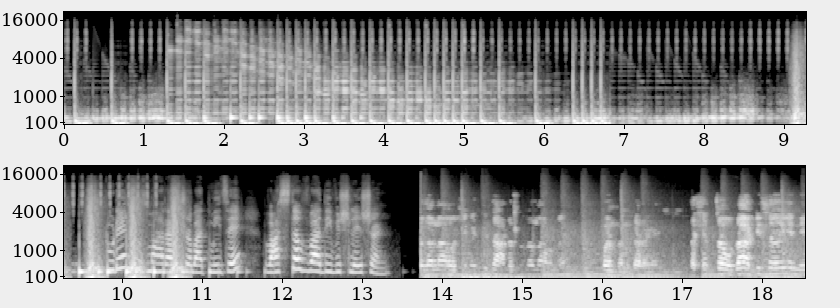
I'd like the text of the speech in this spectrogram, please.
टुडे न्यूज महाराष्ट्र बातमीचे वास्तववादी विश्लेषण आवश्यक आहे ती झाडं सुद्धा लावणं बंधन करायचं. तशा चौदा अटीसह येणे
